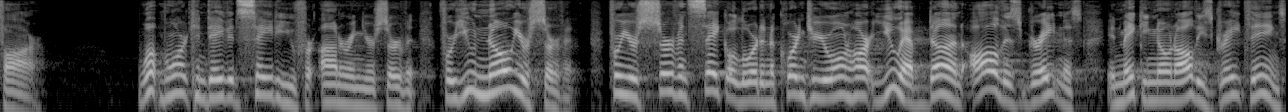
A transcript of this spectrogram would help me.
far? What more can David say to you for honoring your servant? For you know your servant. For your servant's sake, O Lord, and according to your own heart, you have done all this greatness in making known all these great things.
